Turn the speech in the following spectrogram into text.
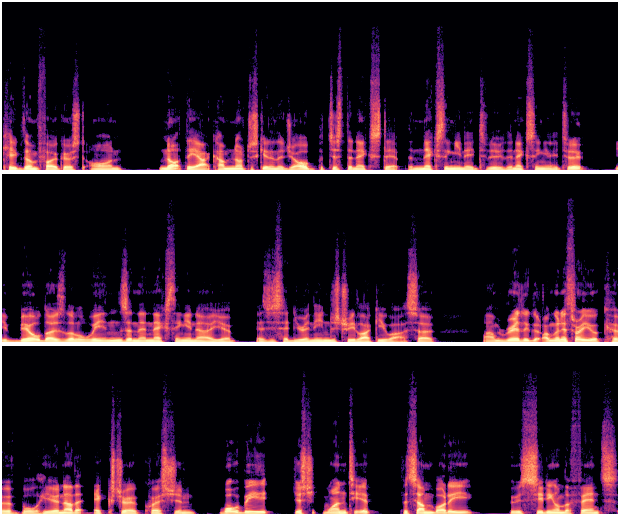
keep them focused on not the outcome, not just getting the job, but just the next step, the next thing you need to do, the next thing you need to do. You build those little wins, and then next thing you know, you're, as you said, you're in the industry like you are. So, um, really good. I'm going to throw you a curveball here. Another extra question. What would be just one tip for somebody who is sitting on the fence,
